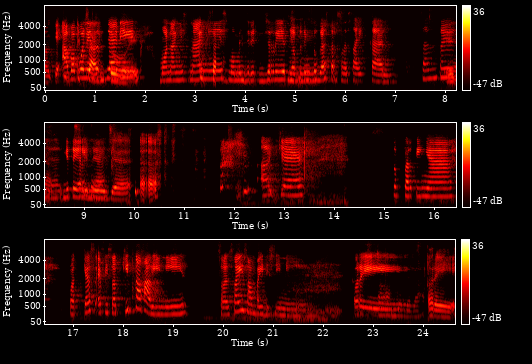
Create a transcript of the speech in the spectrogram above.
Oke, apa pun Keep yang santuy. terjadi, mau nangis-nangis, mau menjerit-jerit, yang penting tugas terselesaikan. Santai iya. aja, gitu ya, Lin ya. aja. Oke. Sepertinya podcast episode kita kali ini selesai sampai di sini. Ore. Ore.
